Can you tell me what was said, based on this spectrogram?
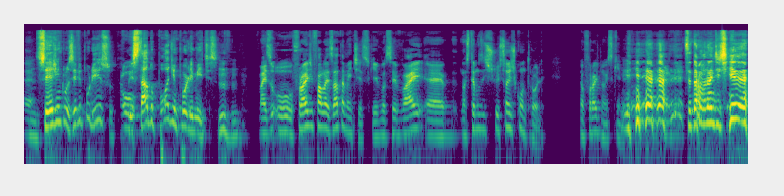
É. Seja inclusive por isso. O- O Estado pode impor limites. Uhum. Mas o, o Freud fala exatamente isso, que você vai... é, nós temos instituições de controle. Não, Freud não, Skinner. Você tá falando de ti, né?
